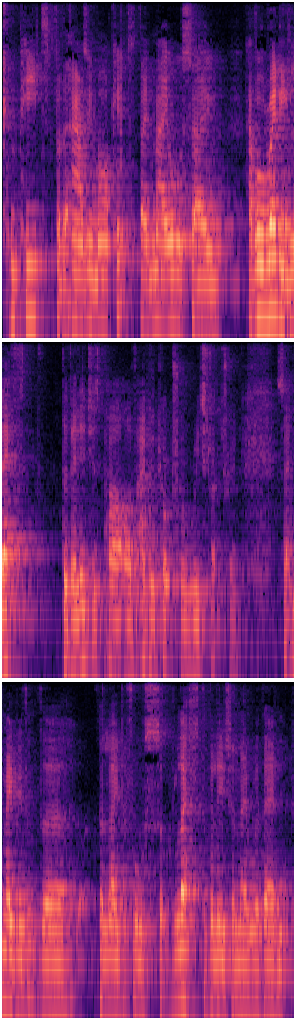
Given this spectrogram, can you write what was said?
compete for the housing market. They may also have already left the village as part of agricultural restructuring. So it may be that the the labour force sort of left the village and they were then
